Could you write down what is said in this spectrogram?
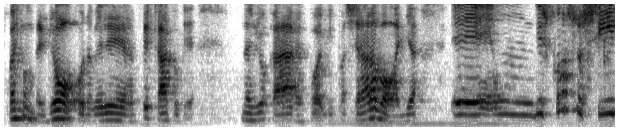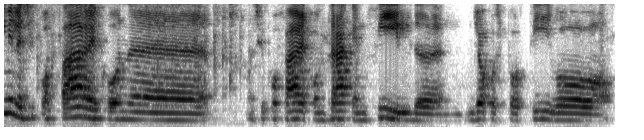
questo è un bel gioco da vedere, peccato che da giocare, poi vi passerà la voglia. E un discorso simile si può fare con, eh, si può fare con Track and Field, gioco sportivo,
